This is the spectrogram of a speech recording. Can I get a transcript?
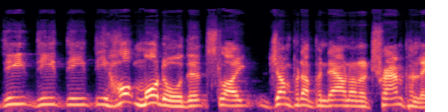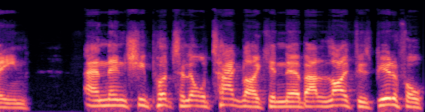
the the the the hot model that's like jumping up and down on a trampoline. And then she puts a little tag like in there about life is beautiful.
